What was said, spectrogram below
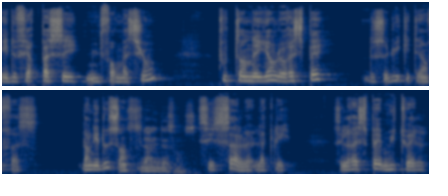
et de faire passer une formation tout en ayant le respect de celui qui était en face. Dans les deux sens. Dans les deux sens. C'est ça la clé. C'est le respect mutuel.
